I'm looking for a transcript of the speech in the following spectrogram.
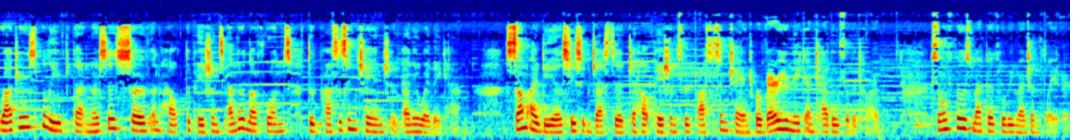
Rogers believed that nurses serve and help the patients and their loved ones through processing change in any way they can. Some ideas she suggested to help patients through processing change were very unique and taboo for the time. Some of those methods will be mentioned later.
